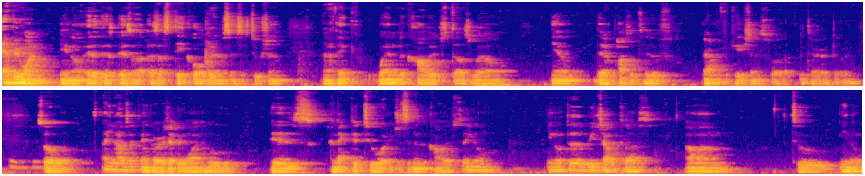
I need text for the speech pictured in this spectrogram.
everyone, you know, is, is, a, is a stakeholder in this institution. And I think when the college does well, you know, there are positive ramifications for the territory. Mm-hmm. So, you know, I would like to encourage everyone who is connected to or interested in the college, to, you know, you know, to reach out to us. Um, to you know,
